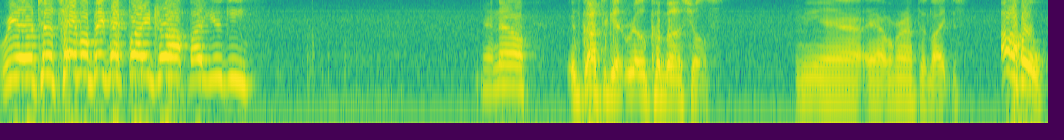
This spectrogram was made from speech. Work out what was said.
Rito to the table. Big back body drop by Yugi. And now we've got to get real commercials. Yeah, yeah, we're gonna have to like just. Oh,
